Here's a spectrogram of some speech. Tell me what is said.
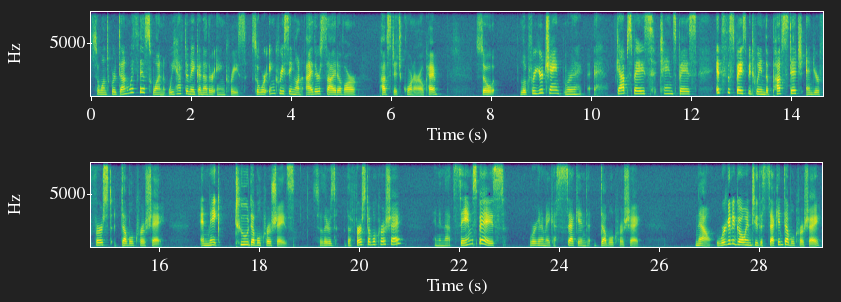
So once we're done with this one, we have to make another increase. So we're increasing on either side of our puff stitch corner, okay? So look for your chain, gap space, chain space, it's the space between the puff stitch and your first double crochet. And make two double crochets. So there's the first double crochet, and in that same space, we're going to make a second double crochet. Now, we're going to go into the second double crochet.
